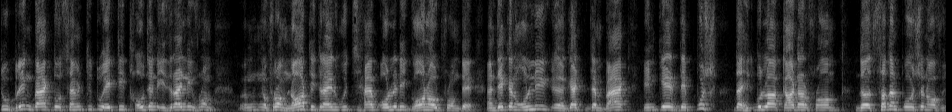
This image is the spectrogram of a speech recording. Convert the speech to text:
to bring back those 70 to 80,000 Israeli from from North Israel, which have already gone out from there. And they can only uh, get them back in case they push the Hezbollah cadre from the southern portion of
